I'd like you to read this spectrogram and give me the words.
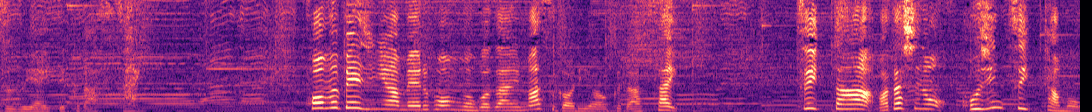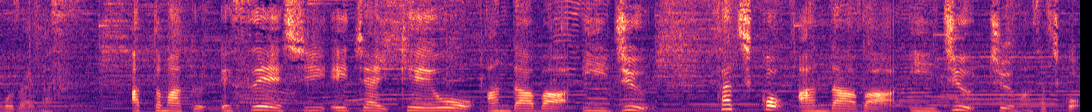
つぶやいてください。ホームページにはメールフォームもございます。ご利用ください。ツイッター私の個人ツイッターもございます。アットマーク SACHIKO アンダーバー E10 幸子アンダーバー E10 中馬幸子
